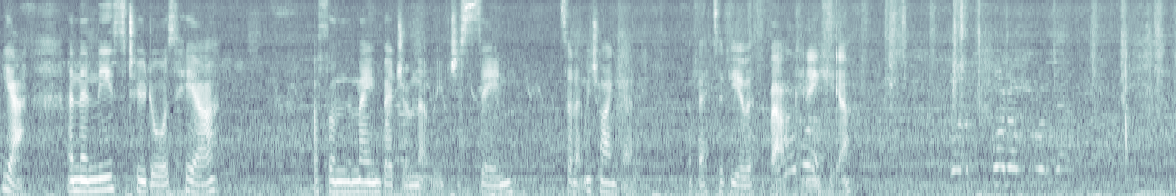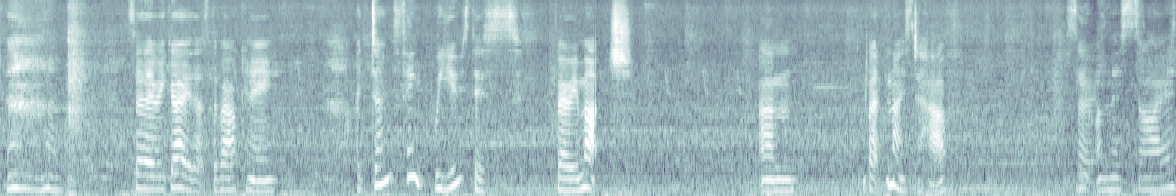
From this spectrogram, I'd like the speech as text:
Yeah. And then these two doors here are from the main bedroom that we've just seen. So let me try and get a better view of the balcony here. so there we go, that's the balcony. I don't think we use this very much, um, but nice to have. So on this side,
